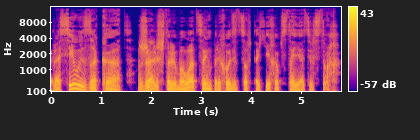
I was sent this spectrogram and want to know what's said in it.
Красивый закат. Жаль, что любоваться им приходится в таких обстоятельствах.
